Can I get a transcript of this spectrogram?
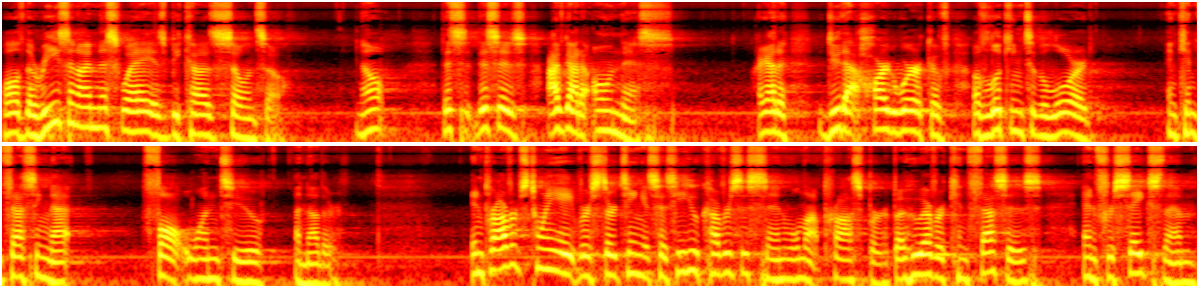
Well, the reason I'm this way is because so and so. No, this, this is, I've got to own this. I got to do that hard work of, of looking to the Lord and confessing that fault one to another. In Proverbs 28, verse 13, it says, He who covers his sin will not prosper, but whoever confesses and forsakes them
